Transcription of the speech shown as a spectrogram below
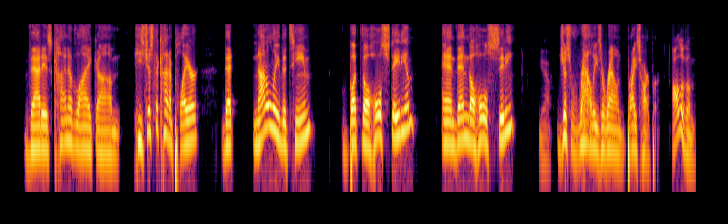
that is kind of like um, he's just the kind of player that not only the team, but the whole stadium and then the whole city yeah just rallies around Bryce Harper. All of them.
